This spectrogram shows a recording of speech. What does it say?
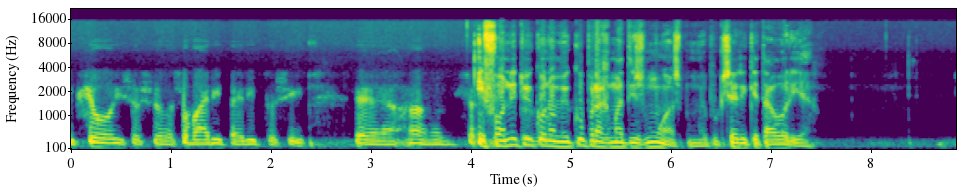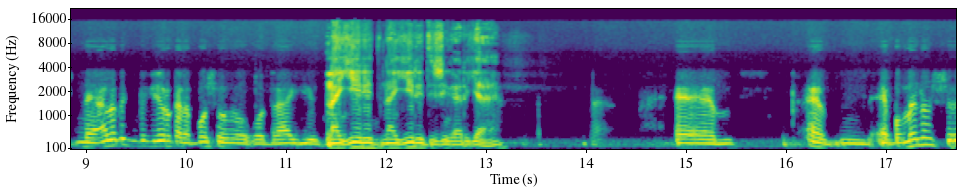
η πιο ίσως σοβαρή περίπτωση ε, η φωνή του οικονομικού πραγματισμού, ας πούμε, που ξέρει και τα όρια. Ναι, αλλά δεν, δεν ξέρω κατά πόσο ο Ντράγη... Να γύρει, να γύρει τη ζυγαριά, ε. Ναι. Ε, ε, επομένως, ε,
